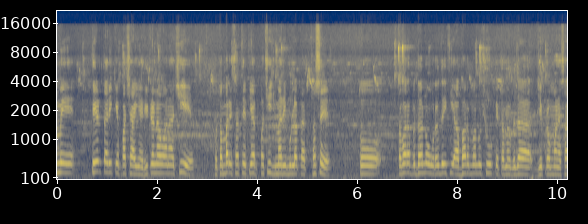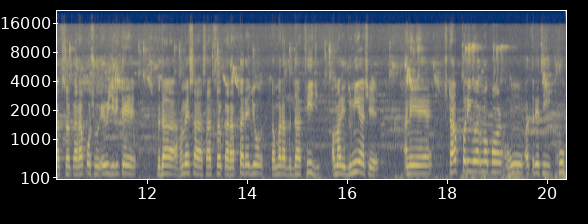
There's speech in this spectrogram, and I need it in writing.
અમે તેર તારીખે પાછા અહીંયા રિટર્ન આવવાના છીએ. તો તમારી સાથે ત્યાર પછી જ મારી મુલાકાત થશે. તો તમારા બધાનો હું હૃદયથી આભાર માનું છું કે તમે બધા જે પ્રમાણે સાથ સહકાર આપો છો, એવી જ રીતે બધા હંમેશા સાથ સહકાર આપતા રહેજો. તમારા બધાથી જ અમારી દુનિયા છે. અને સ્ટાફ પરિવારનો પણ હું અત્રેથી ખૂબ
